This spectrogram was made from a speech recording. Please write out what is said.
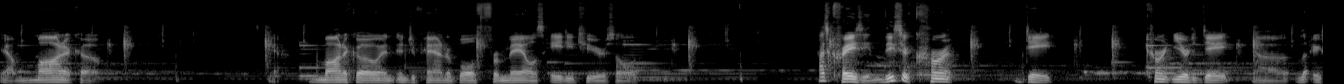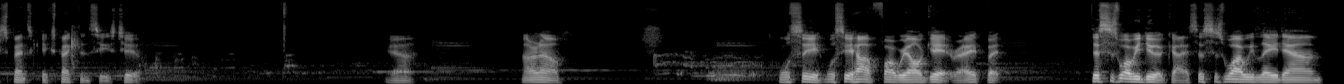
Yeah, Monaco. Yeah, Monaco and, and Japan are both for males 82 years old. That's crazy. These are current date, current year to date uh, expense expectancies too. Yeah. I don't know we'll see. We'll see how far we all get, right? But this is why we do it, guys. This is why we lay down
